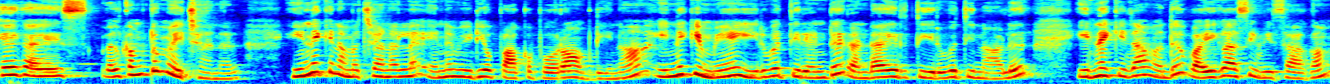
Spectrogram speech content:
Hey guys welcome to my channel இன்றைக்கி நம்ம சேனலில் என்ன வீடியோ பார்க்க போகிறோம் அப்படின்னா இன்றைக்கி மே இருபத்தி ரெண்டு ரெண்டாயிரத்தி இருபத்தி நாலு இன்றைக்கி தான் வந்து வைகாசி விசாகம்.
